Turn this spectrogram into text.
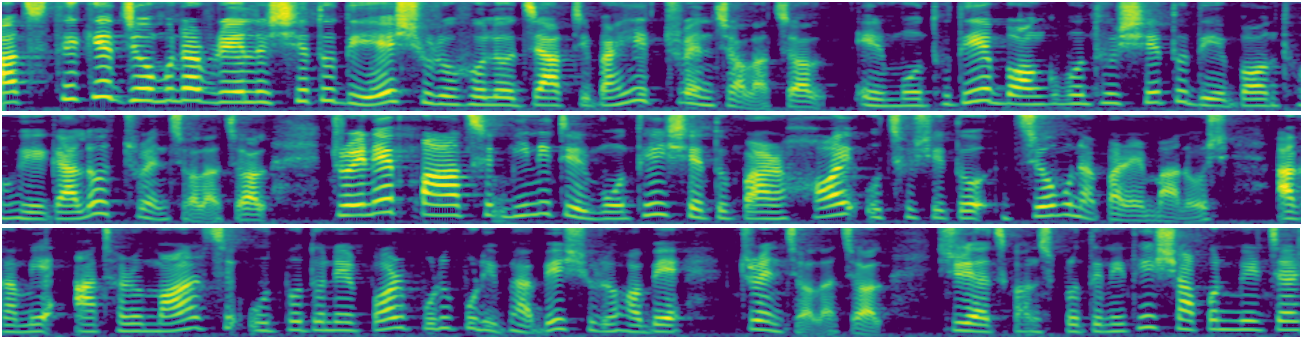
আজ থেকে যমুনা রেল সেতু দিয়ে শুরু হলো যাত্রীবাহী ট্রেন চলাচল। এর মধ্য দিয়ে বঙ্গবন্ধু সেতু দিয়ে বন্ধ হয়ে গেল ট্রেন চলাচল। ট্রেনে পাঁচ মিনিটের মধ্যে সেতু পার হয় উচ্ছ্বসিত যমুনা পাড়ের মানুষ। আগামী আঠারো মার্চ উদ্বোধনের পর পুরোপুরিভাবে শুরু হবে ট্রেন চলাচল। সিরাজগঞ্জ প্রতিনিধি স্বপন মির্জার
